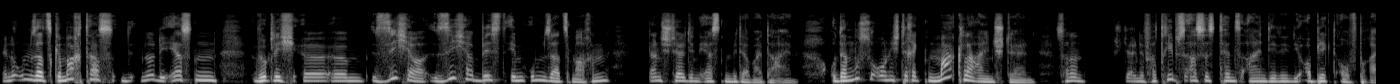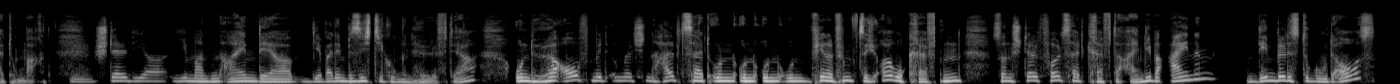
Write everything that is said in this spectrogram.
Wenn du Umsatz gemacht hast, ne, die ersten wirklich äh, ähm, sicher, sicher bist im Umsatz machen, dann stell den ersten Mitarbeiter ein. Und dann musst du auch nicht direkt einen Makler einstellen, sondern stell eine Vertriebsassistenz ein, die dir die Objektaufbereitung macht. Mhm. Stell dir jemanden ein, der dir bei den Besichtigungen hilft, ja. Und hör auf mit irgendwelchen Halbzeit- und, und, und, und 450 Euro Kräften, sondern stell Vollzeitkräfte ein. Lieber einen und den bildest du gut aus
